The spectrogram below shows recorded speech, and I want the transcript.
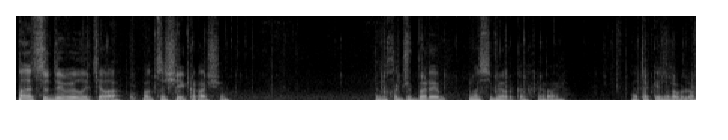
Вона сюди вилетіла. Ну це ще й краще. Ну хоч бери на сімерках грай. Я так і зроблю.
